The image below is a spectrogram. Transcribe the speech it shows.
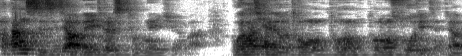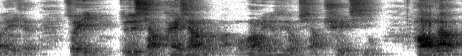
它当时是叫 letters to nature 嘛，不过它现在都通通通通通缩减成叫 letter，所以就是小开箱文嘛，某方面就是一种小确幸。好，那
